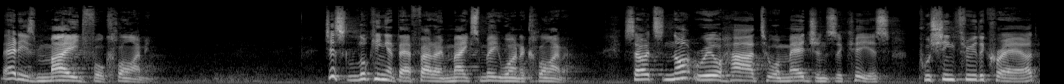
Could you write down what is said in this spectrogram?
That is made for climbing. Just looking at that photo makes me want to climb it. So it's not real hard to imagine Zacchaeus pushing through the crowd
